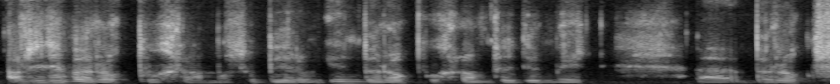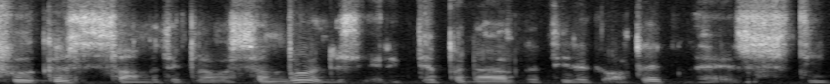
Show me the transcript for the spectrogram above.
altyd 'n barokprogram. Ons probeer om een barokprogram te doen met uh barok fokus saam met 'n klaversymbol, dis Erik Dippenaar natuurlik altyd. Hy is die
